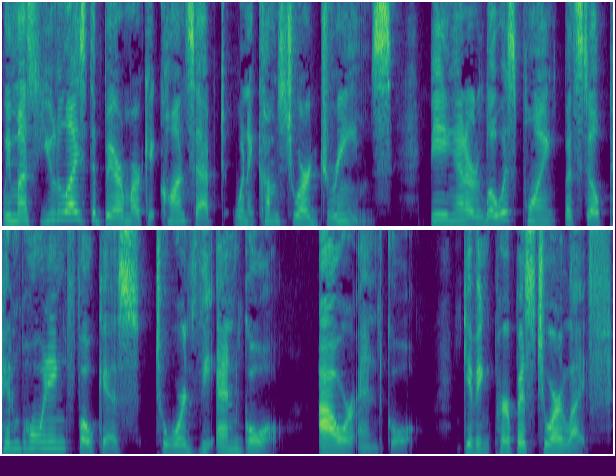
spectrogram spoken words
We must utilize the bear market concept when it comes to our dreams, being at our lowest point, but still pinpointing focus towards the end goal, our end goal, giving purpose to our life.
